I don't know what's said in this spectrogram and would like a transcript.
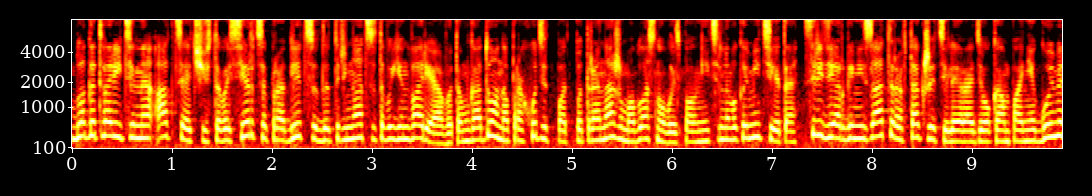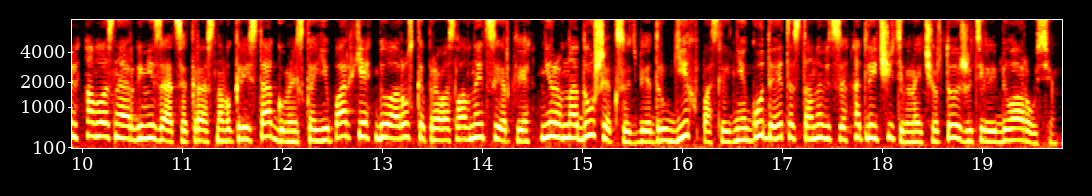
Благотворительная акция чистого сердца продлится до 13 января. В этом году она проходит под патронажем областного исполнительного комитета. Среди организаторов также телерадиокомпания «Гомель», областная организация Красного Креста, Гомельская епархия, Белорусской православной церкви. Неравнодушие к судьбе других в последние годы это становится отличительной чертой жителей Беларуси.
